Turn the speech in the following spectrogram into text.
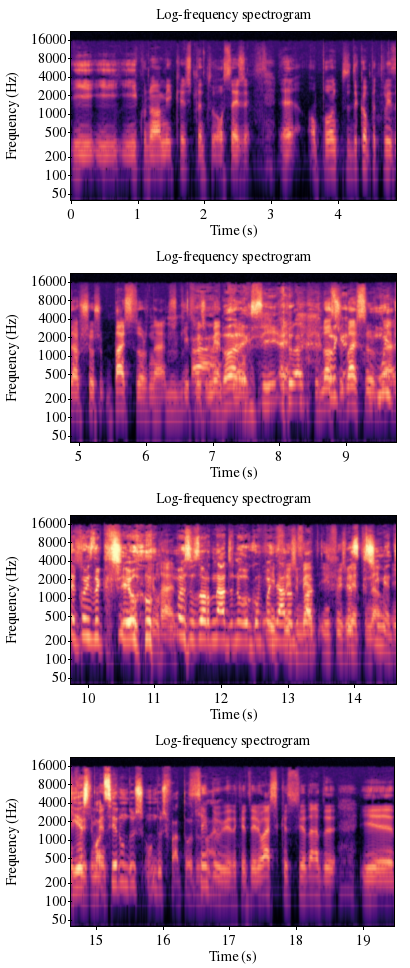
e, e, e económicas, portanto, ou seja, ao ponto de compatibilizar os seus baixos ordenados, que infelizmente. Ah, agora é que sim. Agora, os nossos baixos ordenados. Muita coisa cresceu, claro. mas os ordenados não acompanharam de facto infelizmente esse crescimento. Não. E este pode ser um dos, um dos fatores. Sem é? dúvida, quer dizer, eu acho que a sociedade eh,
